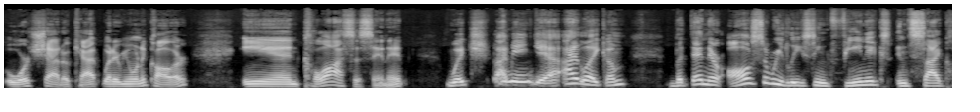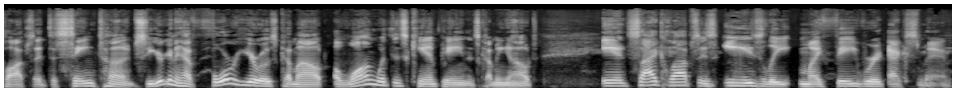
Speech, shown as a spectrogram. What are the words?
or Shadowcat, whatever you want to call her, and Colossus in it. Which I mean, yeah, I like them. But then they're also releasing Phoenix and Cyclops at the same time. So you're going to have four heroes come out along with this campaign that's coming out. And Cyclops is easily my favorite X Men.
